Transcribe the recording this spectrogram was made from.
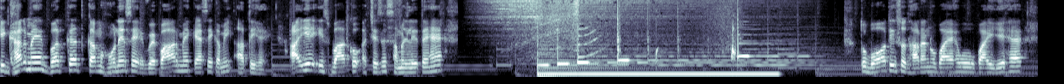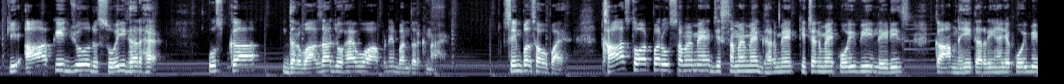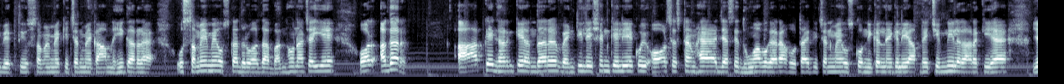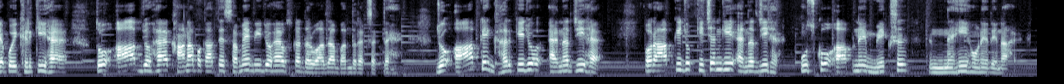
कि घर में बरकत कम होने से व्यापार में कैसे कमी आती है? आइए इस बात को अच्छे से समझ लेते हैं। तो बहुत ही साधारण उपाय है, वो उपाय ये है कि आपकी जो रसोई घर है, उसका दरवाज़ा जो है, वो आपने बंद रखना है। सिंपल सा उपाय है। खास तौर पर उस समय में, जिस समय में घर में, किचन में कोई भी लेडीज़ काम नहीं कर रही हैं या कोई भी व्यक्ति उस समय में किचन में काम नहीं कर रहा है, उस समय में उसका दरवाज़ा बंद होना चाहिए। और अगर आपके घर के अंदर वेंटिलेशन के लिए कोई और सिस्टम है, जैसे धुआँ वगैरह होता है किचन में, उसको निकलने के लिए आपने चिमनी लगा रखी है या कोई खिड़की है तो आप जो है खाना पकाते समय भी जो है उसका दरवाज़ा बंद रख सकते हैं। जो आपके घर की जो एनर्जी है और आपकी जो किचन की एनर्जी है उसको आपने मिक्स नहीं होने देना है।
